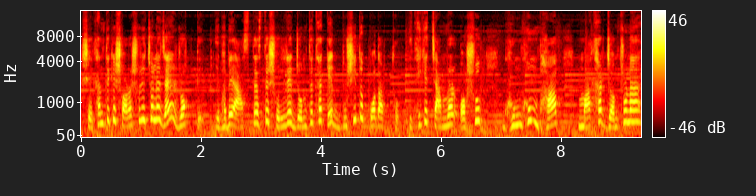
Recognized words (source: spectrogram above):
সেখান থেকে সরাসরি চলে যায় রক্তে। এভাবে আস্তে আস্তে শরীরে জমতে থাকে দূষিত পদার্থ। এ থেকে চামড়ার অসুখ, ঘুম ঘুম ভাব, মাথার যন্ত্রণা,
